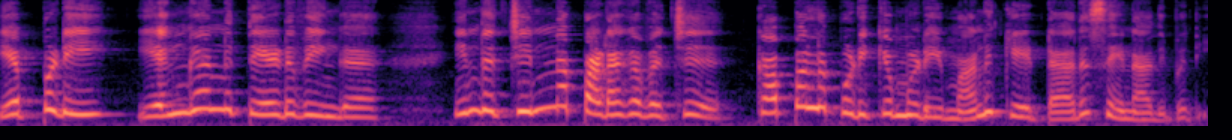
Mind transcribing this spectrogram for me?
எப்படி எங்கன்னு தேடுவீங்க? இந்த சின்ன படகை வச்சு கப்பலை பிடிக்க முடியுமான்னு கேட்டார் சேனாதிபதி.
